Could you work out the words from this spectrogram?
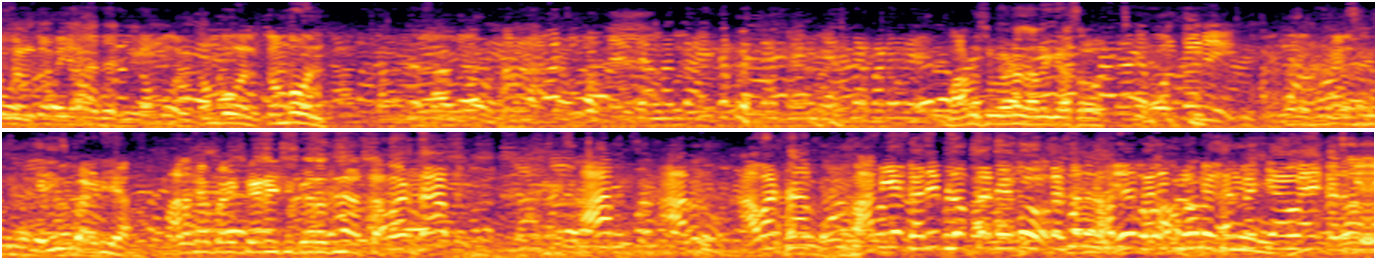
कंबोल कंबोल कंबोल माणूस वेळ झाला की असं. वाटतं. बोलता नहीं तेच घ्या मला काय बाईट देण्याची गरज नाही आता. आप ये गरीब लोग का देखो. ये गरीब लोग के घर में क्या हुआ है करके?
